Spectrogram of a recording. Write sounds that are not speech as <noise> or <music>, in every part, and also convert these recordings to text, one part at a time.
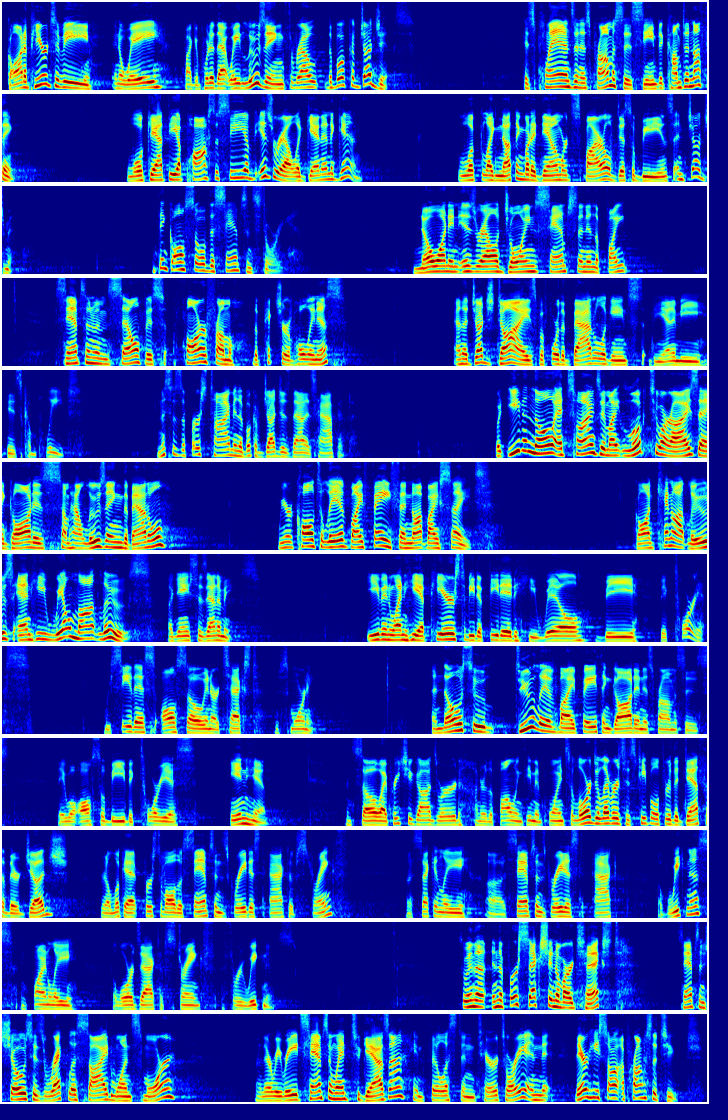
God appeared to be, in a way, if I could put it that way, losing throughout the book of Judges. His plans and his promises seemed to come to nothing. Look at the apostasy of Israel again and again. Looked like nothing but a downward spiral of disobedience and judgment. think also of the Samson story. No one in Israel joins Samson in the fight. Samson himself is far from the picture of holiness. And the judge dies before the battle against the enemy is complete. And this is the first time in the book of Judges that has happened. But even though at times it might look to our eyes that God is somehow losing the battle, we are called to live by faith and not by sight. God cannot lose, and he will not lose against his enemies. Even when he appears to be defeated, he will be victorious. We see this also in our text this morning. And those who do live by faith in God and his promises, they will also be victorious in him. And so I preach you God's word under the following theme and points. The Lord delivers his people through the death of their judge. We're going to look at, first of all, the Samson's greatest act of strength. Uh, secondly, uh, Samson's greatest act of weakness. And finally, the Lord's act of strength through weakness. So, in the, in the first section of our text, Samson shows his reckless side once more. And there we read Samson went to Gaza in Philistine territory, and there he saw a prostitute,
